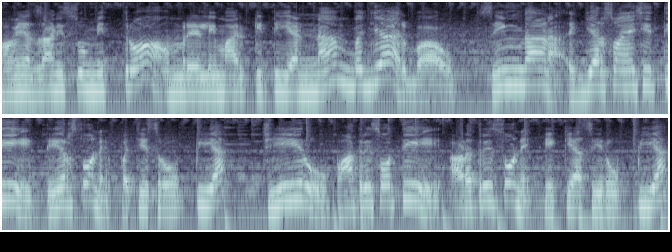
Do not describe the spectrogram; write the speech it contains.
હવે જાણીશું મિત્રો, અમરેલી માર્કેટિયાના બજાર ભાવ. સિંગદાણા અગિયારસો એંશી થી તેરસો ને પચીસ રૂપિયા. જીરું પાંત્રીસો થી આડત્રીસો ને એક્યાસી રૂપિયા.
